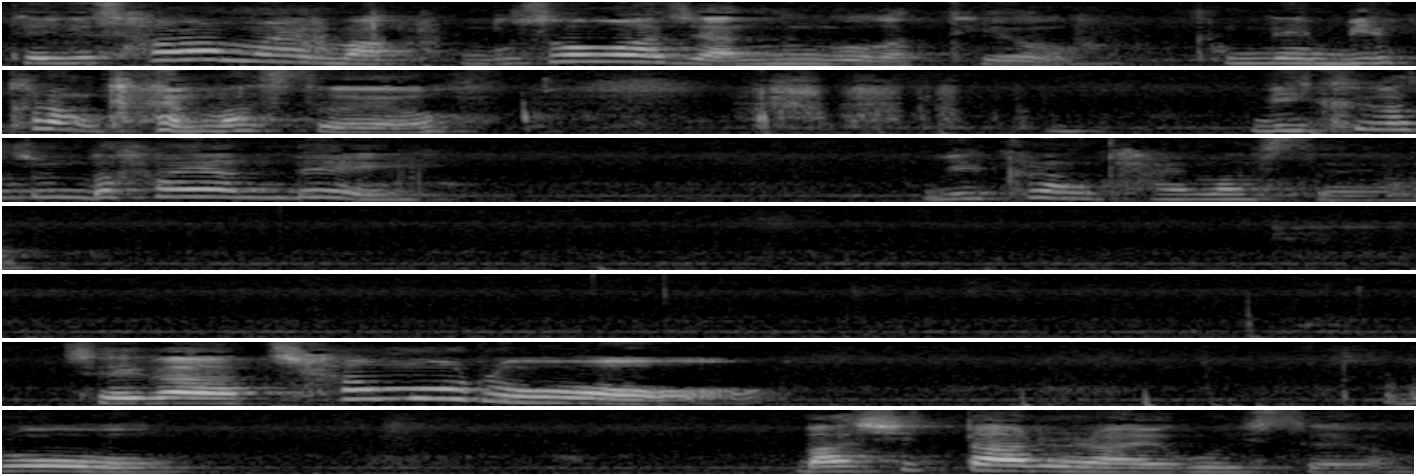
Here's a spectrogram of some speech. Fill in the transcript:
되게 사람을 막 무서워하지 않는 것 같아요. 근데 밀크랑 닮았어요. 밀크가 좀 더 하얀데, 밀크랑 닮았어요. 제가 참으로 로 맛있다를 알고 있어요.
